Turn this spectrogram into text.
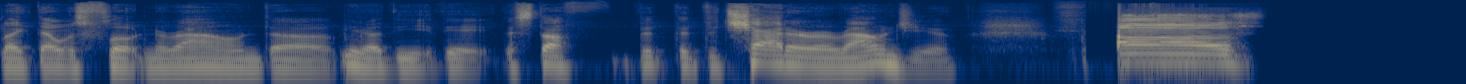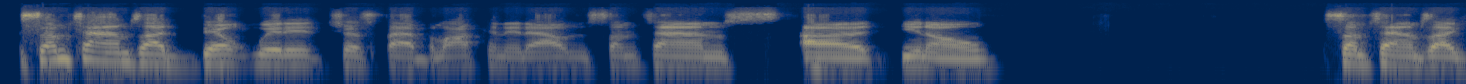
like that was floating around? Uh, you know, the the the stuff, the the, the chatter around you. Uh, sometimes I dealt with it just by blocking it out, and sometimes, uh, you know, sometimes I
